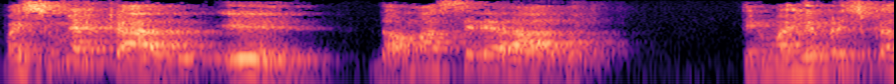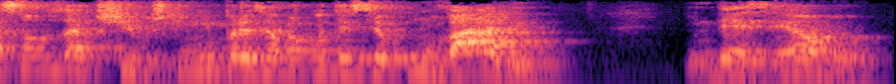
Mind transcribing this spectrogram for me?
Mas se o mercado ele dá uma acelerada, tem uma reprecificação dos ativos, que nem, por exemplo, aconteceu com o Vale em dezembro,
